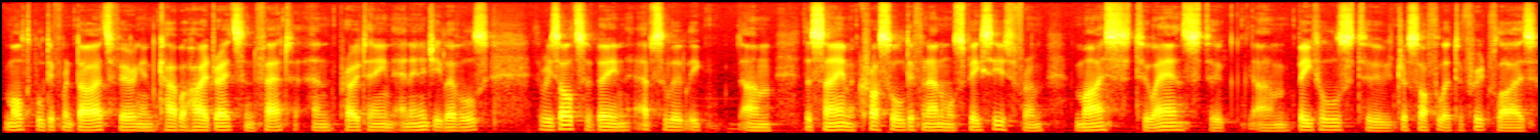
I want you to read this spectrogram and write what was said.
multiple different diets, varying in carbohydrates and fat and protein and energy levels, the results have been absolutely um, the same across all different animal species, from mice to ants to um, beetles to Drosophila to fruit flies.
